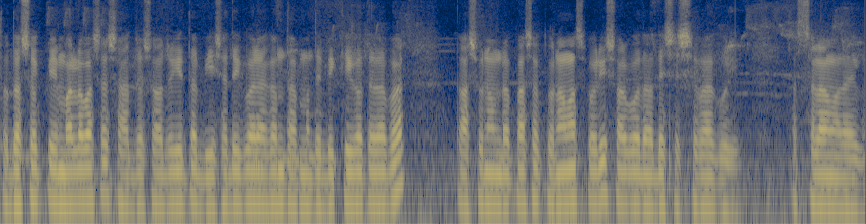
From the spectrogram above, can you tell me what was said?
তো দর্শক, প্রেম, ভালোবাসা, সাহায্য, সহযোগিতা, বিয়ে শাদী করে এখন তো আপনাদের ব্যক্তিগত ব্যাপার। তো আসুন আমরা পাশক নামাজ পড়ি, সর্বদা দেশের সেবা করি। আসসালামু আলাইকুম।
